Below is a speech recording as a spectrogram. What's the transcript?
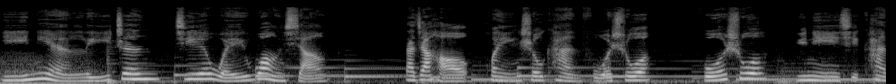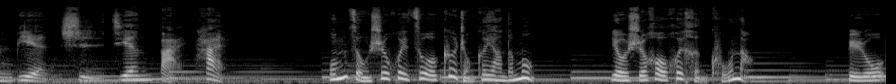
一念离真，皆为妄想。大家好，欢迎收看《佛说》，佛说与你一起看遍世间百态。我们总是会做各种各样的梦，有时候会很苦恼。比如，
